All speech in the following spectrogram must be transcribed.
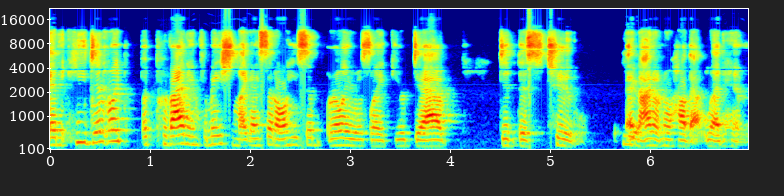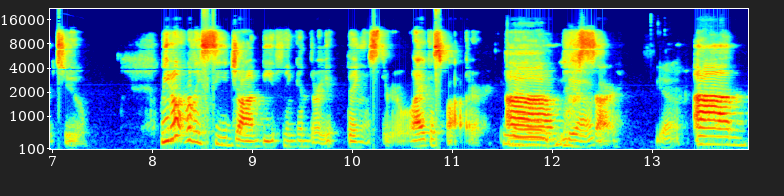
and he didn't like provide information. Like I said, all he said earlier was like, "Your dad did this too," and yeah. I don't know how that led him to. We don't really see John B thinking things through, like his father. No, um, yeah. Sorry. Yeah. Um.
